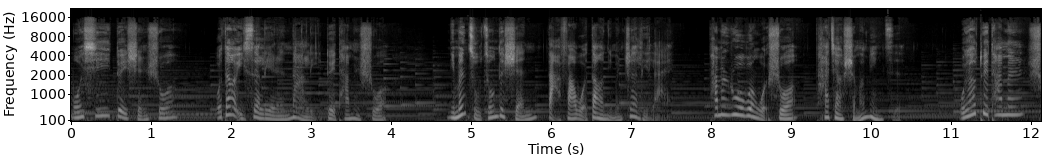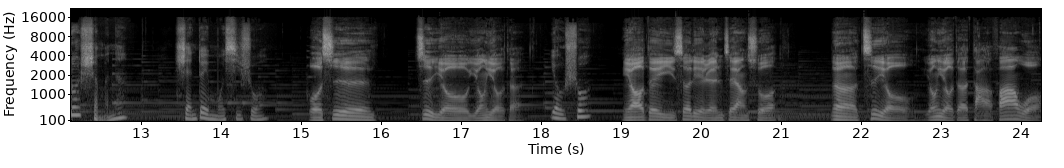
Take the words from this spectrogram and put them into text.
摩西对神说。我到以色列人那里，对他们说：“你们祖宗的神打发我到你们这里来。他们若问我说他叫什么名字，我要对他们说什么呢？”神对摩西说：“我是自由拥有的。”又说：“你要对以色列人这样说：那自由拥有的打发我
